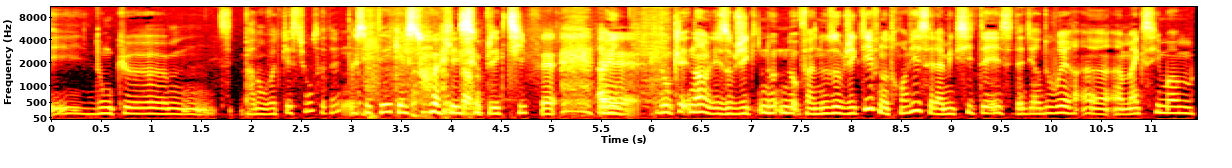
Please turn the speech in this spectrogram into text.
Et donc, euh, pardon, votre question, c'était? C'était quels sont les objectifs euh, ah euh, Donc, non, les objectifs, enfin, nos objectifs, notre envie, c'est la mixité, c'est-à-dire d'ouvrir un, maximum,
